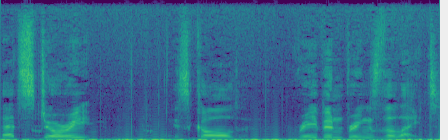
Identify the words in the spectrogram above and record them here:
That story is called Raven Brings the light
